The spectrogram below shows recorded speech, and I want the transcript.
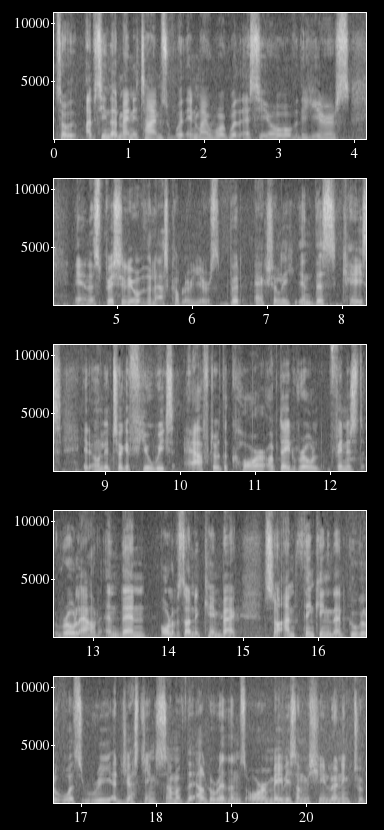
So I've seen that many times within my work with SEO over the years and especially over the last couple of years. But actually, in this case, it only took a few weeks after the core update rolled, finished rollout and then all of a sudden it came back. So I'm thinking that Google was readjusting some of the algorithms, or maybe some machine learning took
